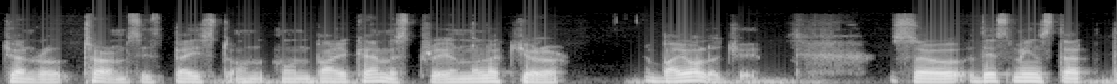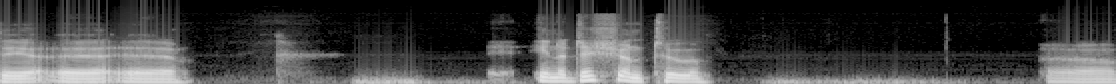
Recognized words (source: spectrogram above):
general terms, is based on on biochemistry and molecular biology. So this means that the uh, uh, in addition to uh,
